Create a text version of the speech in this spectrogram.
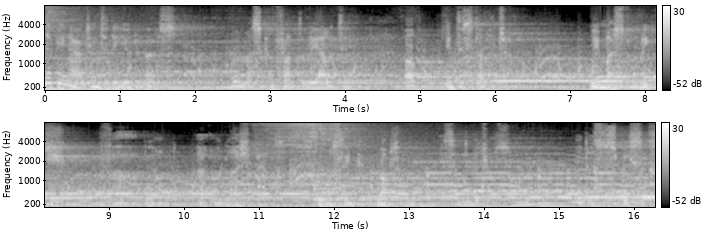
Stepping out into the universe, we must confront the reality of interstellar travel. We must reach far beyond our own lifespans. We must think not as individuals, but as species.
